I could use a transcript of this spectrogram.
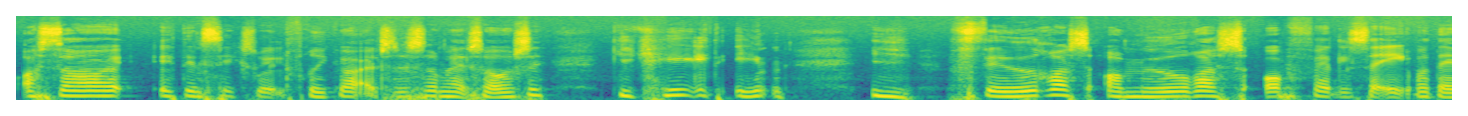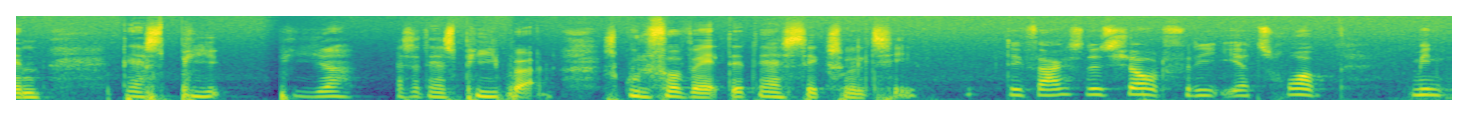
og så øh, den seksuelle frigørelse, som altså også gik helt ind i fædres og mødres opfattelse af, hvordan deres piger, altså deres pigebørn, skulle forvalte deres seksualitet. Det er faktisk lidt sjovt, fordi jeg tror, min,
